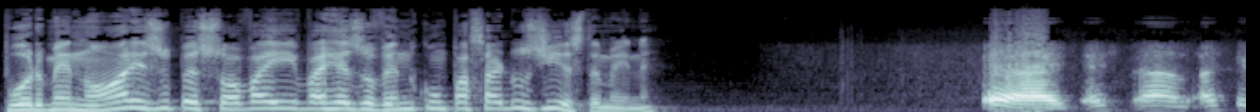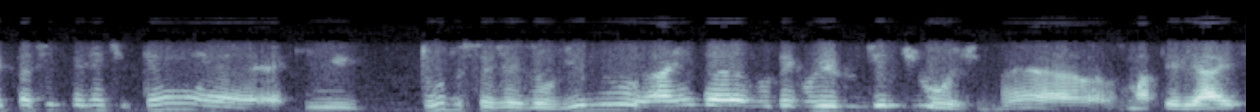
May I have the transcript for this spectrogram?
pormenores o pessoal vai, vai resolvendo com o passar dos dias também, né? É, a, a, expectativa que a gente tem é, é, que tudo seja resolvido ainda no decorrer do dia de hoje. Né? Os materiais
